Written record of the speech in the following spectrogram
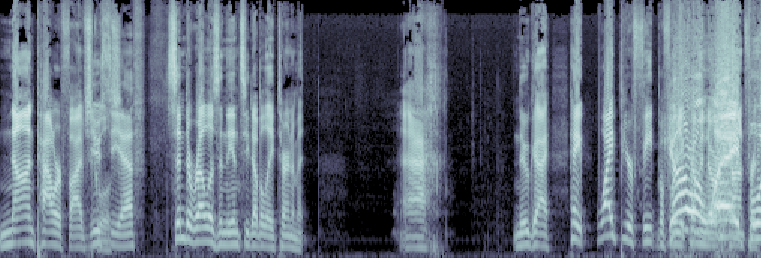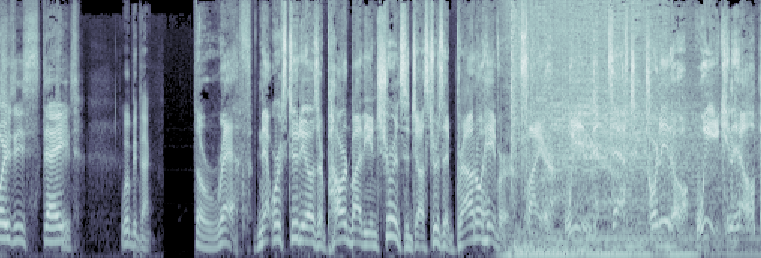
non power five schools. UCF. Cinderella's in the NCAA tournament. Ah, new guy. Hey, wipe your feet before you come Go into our away, conference. Boise State. We'll be back. The Ref. Network studios are powered by the insurance adjusters at Brown O'Haver. Fire, wind, theft, tornado. We can help.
